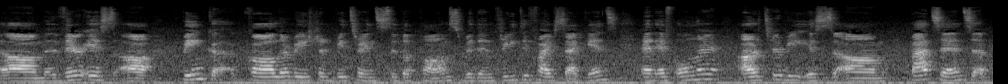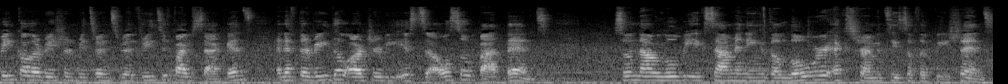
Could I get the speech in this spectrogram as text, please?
um, there is a pink coloration returns to the palms within 3 to 5 seconds and if ulnar artery is um, patent, pink coloration returns with 3 to 5 seconds and if the radial artery is also patent. So now we will be examining the lower extremities of the patients.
